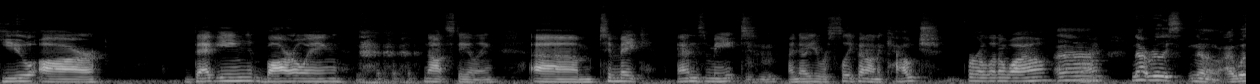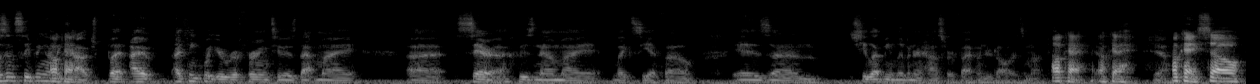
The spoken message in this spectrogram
You are begging, borrowing, not stealing, um, to make ends meet. Mhm. I know you were sleeping on a couch for a little while. Um, right? not really. No, I wasn't sleeping on Okay. a couch, but I I think what you're referring to is that my uh, Sarah, who's now my like CFO, is um, she let me live in her house for five hundred dollars a month. Okay, okay, Yeah. okay. So,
